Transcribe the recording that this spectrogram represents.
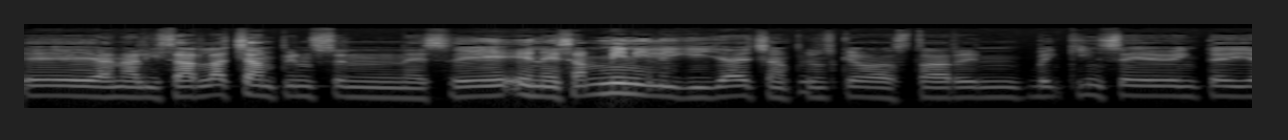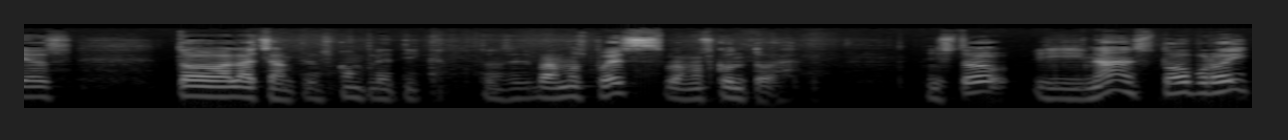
eh, analizar la Champions en, ese, en esa mini liguilla de Champions que va a estar en 15, 20 días, toda la Champions completica. Entonces vamos pues, vamos con toda. ¿Listo? Y nada, es todo por hoy.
